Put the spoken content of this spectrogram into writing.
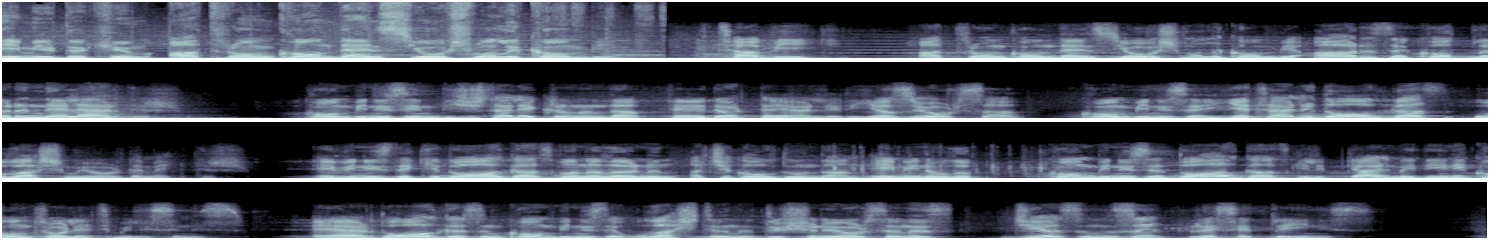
Demir döküm Atron Kondens yoğuşmalı kombi. Tabii ki. Atron Kondens yoğuşmalı kombi arıza kodları nelerdir? Kombinizin dijital ekranında F4 değerleri yazıyorsa, kombinize yeterli doğalgaz ulaşmıyor demektir. Evinizdeki doğalgaz vanalarının açık olduğundan emin olup kombinize doğalgaz gelip gelmediğini kontrol etmelisiniz. Eğer doğalgazın kombinize ulaştığını düşünüyorsanız cihazınızı resetleyiniz.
